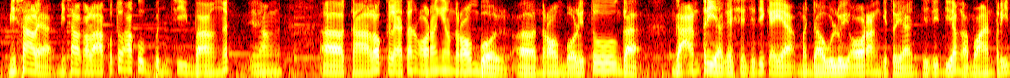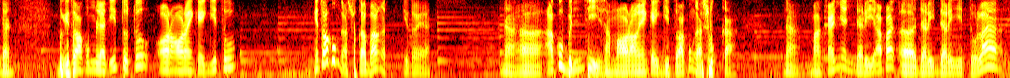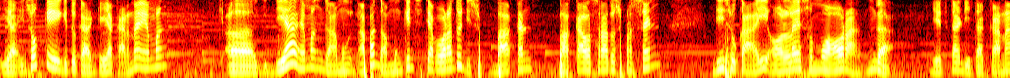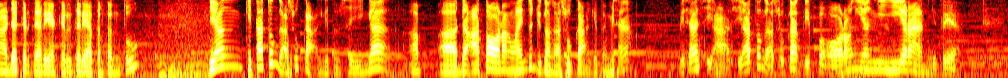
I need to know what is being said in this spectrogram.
Misal ya misal kalau aku tuh aku benci banget yang uh, kalau kelihatan orang yang nerombol uh, nerombol itu nggak nggak antri ya guys ya. Jadi kayak mendahului orang gitu ya. Jadi dia nggak mau antri dan begitu aku melihat itu tuh orang-orang kayak gitu itu aku nggak suka banget gitu ya nah uh, aku benci sama orang yang kayak gitu aku nggak suka Nah, makanya dari apa uh, dari dari itulah ya it's okay gitu kan. Kayak karena emang uh, dia emang nggak apa nggak mungkin setiap orang tuh bahkan bakal 100% disukai oleh semua orang. Enggak. Yaitu tadi karena ada kriteria-kriteria tertentu yang kita tuh nggak suka gitu. Sehingga uh, atau orang lain tuh juga nggak suka gitu. Misalnya misalnya si A si A tuh nggak suka tipe orang yang nyinyiran gitu ya.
